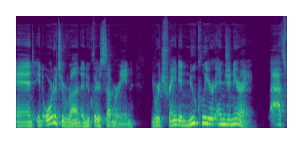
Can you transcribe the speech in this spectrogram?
And in order to run a nuclear submarine, you were trained in nuclear engineering. That's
